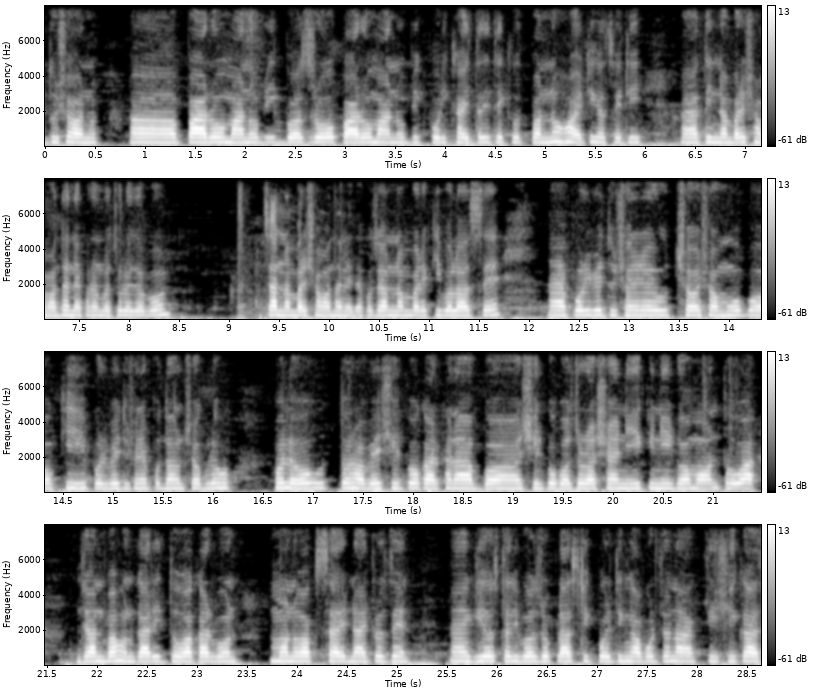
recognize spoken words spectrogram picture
দূষণ পারমাণবিক বজ্র, পারমাণবিক পরীক্ষা ইত্যাদি থেকে উৎপন্ন হয়। ঠিক আছে, এটি তিন নম্বরের সমাধান। এখন আমরা চলে যাব চার নম্বরের সমাধানে। দেখো, চার নম্বরে কি বলা আছে? পরিবেশ দূষণের উৎস সমূহ কি? পরিবেশ দূষণের প্রধান উৎসগুলো হলো উত্তর হবে শিল্প কারখানা শিল্প, বজ্র, রাসায়নিক নির্গমন, ধোয়া, যানবাহন, গাড়ির ধোয়া, কার্বন মনোঅক্সাইড নাইট্রোজেন গৃহস্থালী বজ্র, প্লাস্টিক, পলিথিন, আবর্জনা, কৃষিকাজ,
